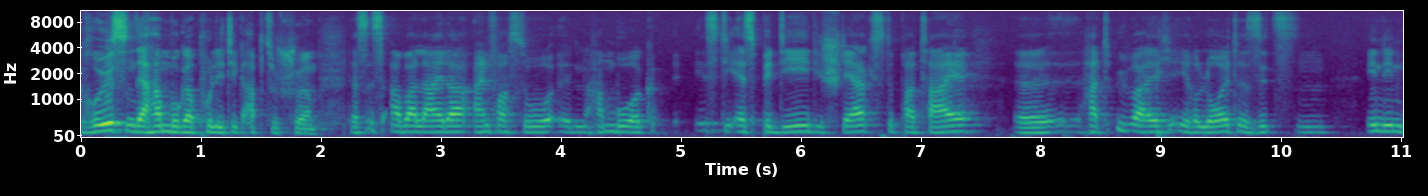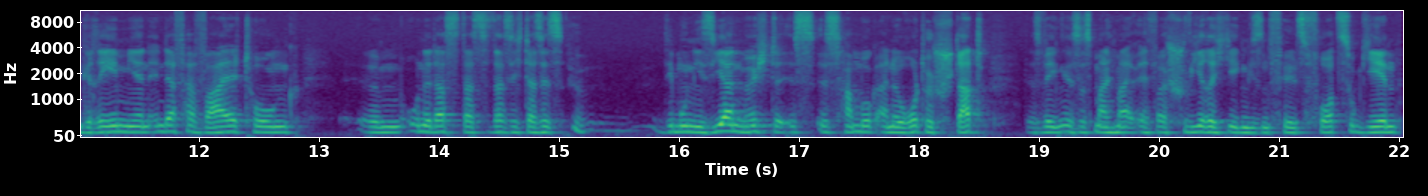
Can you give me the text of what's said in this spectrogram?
Größen der Hamburger Politik abzuschirmen. Das ist aber leider einfach so, in Hamburg ist die SPD die stärkste Partei, äh, hat überall ihre Leute sitzen in den Gremien, in der Verwaltung, ähm, ohne dass, dass, dass ich das jetzt dämonisieren möchte, ist, ist Hamburg eine rote Stadt. Deswegen ist es manchmal etwas schwierig, gegen diesen Filz vorzugehen.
